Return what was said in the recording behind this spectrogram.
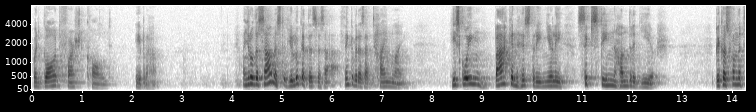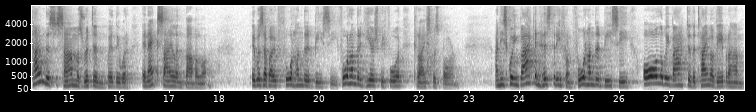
when God first called Abraham. And you know, the psalmist, if you look at this as a, think of it as a timeline, he's going back in history nearly 1600 years. Because from the time this psalm was written, where they were in exile in Babylon, it was about 400 BC, 400 years before Christ was born. And he's going back in history from 400 BC all the way back to the time of Abraham,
